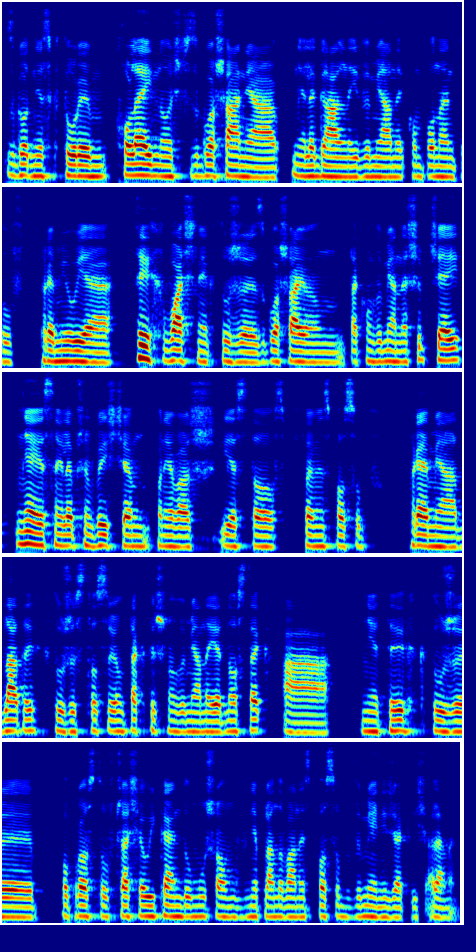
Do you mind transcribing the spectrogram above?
zgodnie z którym kolejność zgłaszania nielegalnej wymiany komponentów premiuje tych właśnie, którzy zgłaszają taką wymianę szybciej, nie jest najlepszym wyjściem, ponieważ jest to w pewien sposób premia dla tych, którzy stosują taktyczną wymianę jednostek, a nie tych, którzy po prostu w czasie weekendu muszą w nieplanowany sposób wymienić jakiś element.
